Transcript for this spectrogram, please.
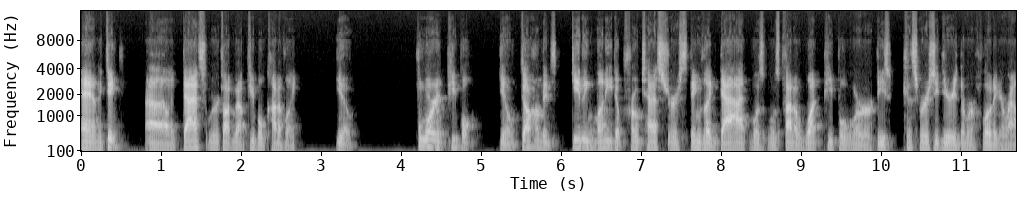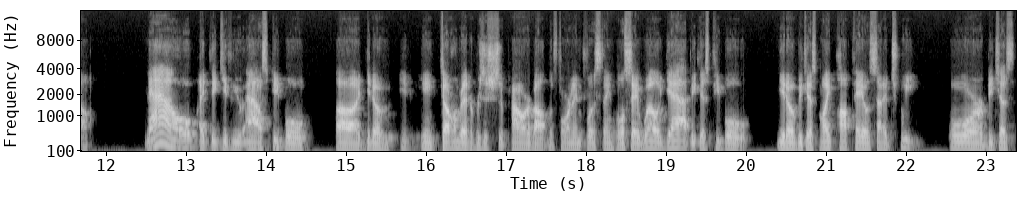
And I think uh, that's we were talking about people kind of like, you know, foreign people you know, governments giving money to protesters, things like that was was kind of what people were these conspiracy theories that were floating around. Now, I think if you ask people, uh, you know, in, in government or positions of power about the foreign influence thing, will say, well, yeah, because people, you know, because Mike Pompeo sent a tweet, or because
